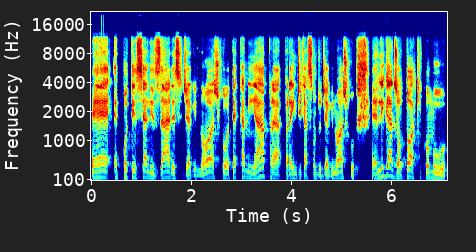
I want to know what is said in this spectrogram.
é, é, potencializar esse diagnóstico ou até caminhar para a indicação do diagnóstico é, ligados ao toque, como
